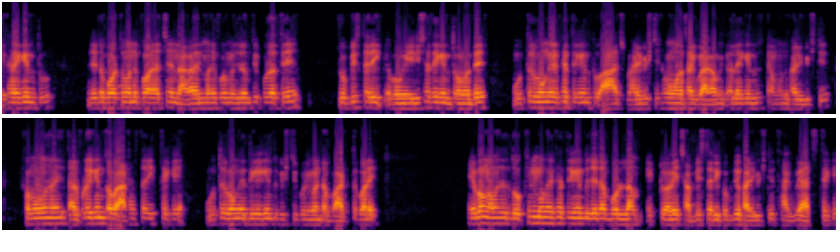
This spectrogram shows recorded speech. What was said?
এখানে কিন্তু যেটা বর্তমানে পাওয়া যাচ্ছে, নাগাল্যান্ড, মণিপুর, মিজোরাম, ত্রিপুরাতে চব্বিশ তারিখ এবং এর সাথে কিন্তু আমাদের উত্তরবঙ্গের ক্ষেত্রে কিন্তু আজ ভারী বৃষ্টির সম্ভাবনা থাকবে, আগামীকালে কিন্তু তেমন ভারী বৃষ্টির সম্ভাবনা নেই। তারপরে কিন্তু আবার আঠাশ তারিখ থেকে উত্তরবঙ্গের দিকে কিন্তু বৃষ্টির পরিমাণটা বাড়তে পারে। এবং আমাদের দক্ষিণবঙ্গের ক্ষেত্রে কিন্তু যেটা বললাম, একটু আগে ছাব্বিশ তারিখ অব্দি ভারী বৃষ্টি থাকবে আজ থেকে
